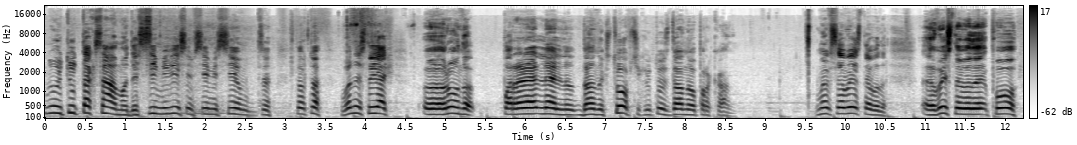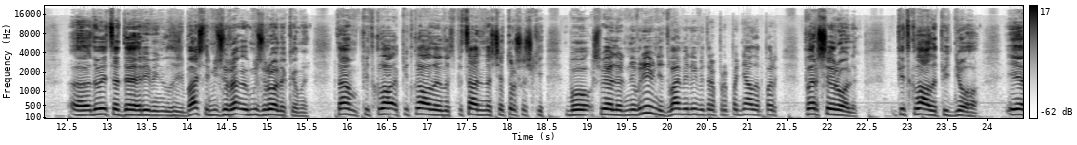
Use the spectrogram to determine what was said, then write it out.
Ну і тут так само, десь 7,8, 7,7. Тобто вони стоять е, ровно паралельно даних стовпчиків, тобто даного паркану. Ми все виставили. Е, Виставили по. Е, Дивіться, де рівень лежить. Бачите, між, між роликами. Там підкла, підклали спеціально ще трошечки, бо швелер не в рівні, 2 мм приподняли пер, перший ролик, підклали під нього. І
